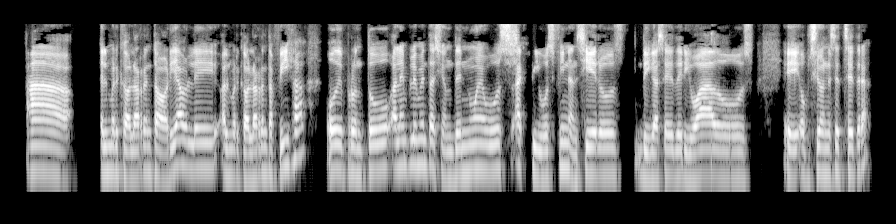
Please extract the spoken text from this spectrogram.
a el mercado de la renta variable, al mercado de la renta fija o de pronto a la implementación de nuevos activos financieros, dígase derivados, eh, opciones, etcétera.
